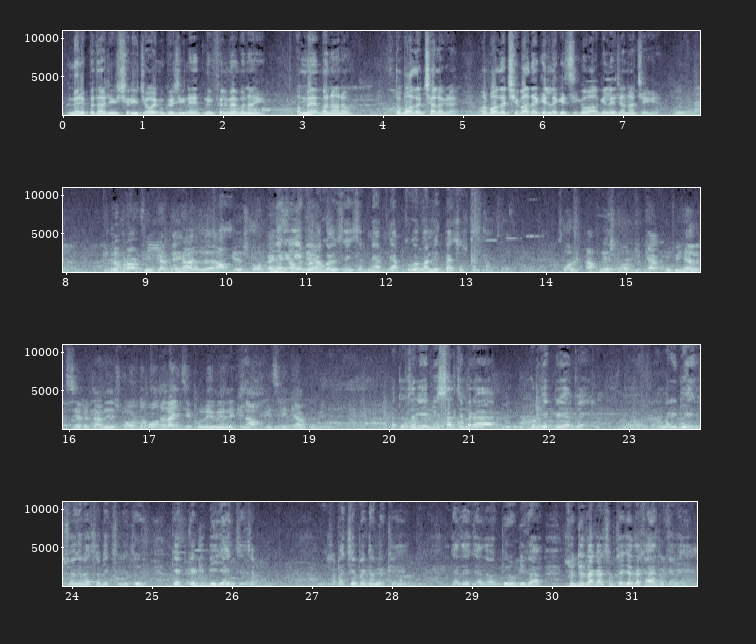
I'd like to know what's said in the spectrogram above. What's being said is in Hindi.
मेरे पिताजी श्री जॉय मुखर्जी ने इतनी फ़िल्में बनाई। अब मैं बना रहा हूँ तो बहुत अच्छा लग रहा है। और बहुत अच्छी बात है कि लेगेसी को आगे ले जाना चाहिए। कितना प्राउड फील करते हैं आज आपके स्टोर का मेरे लिए गौरव? है सर। मैं अपने आप को गौरवान्वित महसूस करता हूँ। और अपने स्टोर की क्या खूबी है अलग से अगर जाने स्टोर तो बहुत लाइन से खुले हुए हैं लेकिन आपकी इसकी क्या खूबी? है तो सर ये 20 साल से मेरा प्रोजेक्ट है यहाँ पे। और हमारे डिज़ाइन वगैरह सब एक्सक्लूसिव कैट के डिज़ाइन से सब सब अच्छे पैटर्न रखे हैं। ज़्यादा से ज़्यादा और प्योरिटी का शुद्धता का सबसे ज़्यादा ख्याल रखा गया है।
